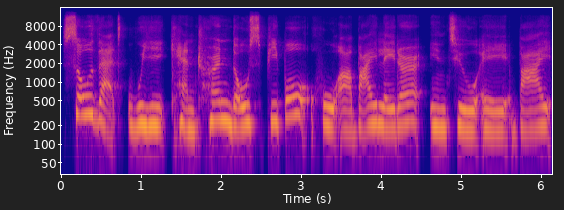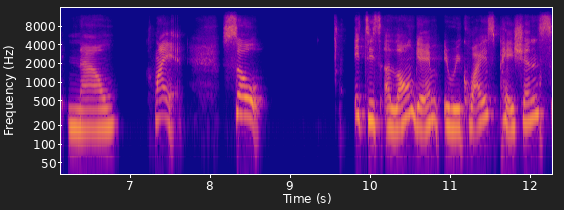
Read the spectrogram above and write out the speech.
so that we can turn those people who are buy later into a buy now client. So it is a long game. It requires patience,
